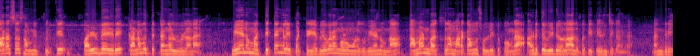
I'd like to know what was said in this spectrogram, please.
ஆர்எஸ்எஸ் அமைப்பிற்கு பல்வேறு கனவு திட்டங்கள் உள்ளன. மேலும் அத்திட்டங்களை பற்றிய விவரங்கள் உங்களுக்கு வேணும்னா கமெண்ட் பாக்ஸில் மறக்காமல் சொல்லிட்டு போங்க. அடுத்த வீடியோவில் அதை பற்றி தெரிஞ்சுக்கோங்க. நன்றி.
